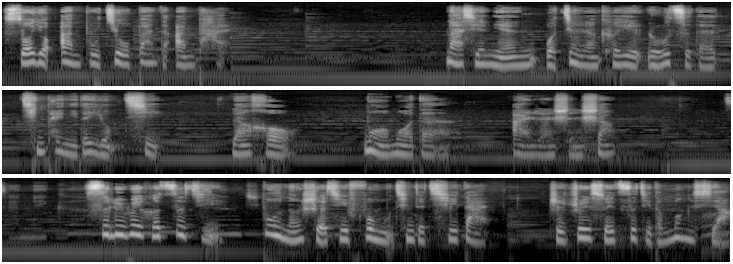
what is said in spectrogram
所有按部就班的安排。那些年，我竟然可以如此的钦佩你的勇气，然后默默的黯然神伤，思虑为何自己。不能舍弃父母亲的期待，只追随自己的梦想。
